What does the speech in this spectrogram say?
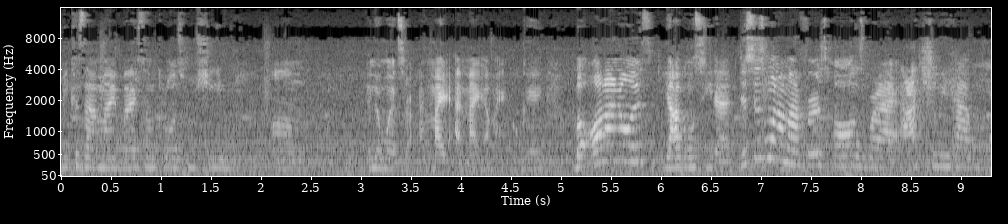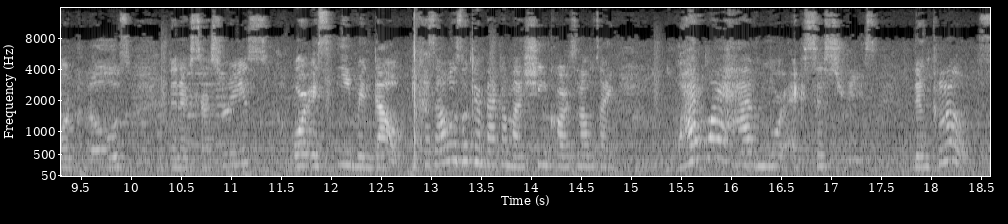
because I might buy some clothes from Shein um, in the winter. I might, I might, I might, okay? But all I know is y'all gonna see that. This is one of my first hauls where I actually have more clothes than accessories or it's evened out because I was looking back on my Shein cards and I was like, why do I have more accessories than clothes?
